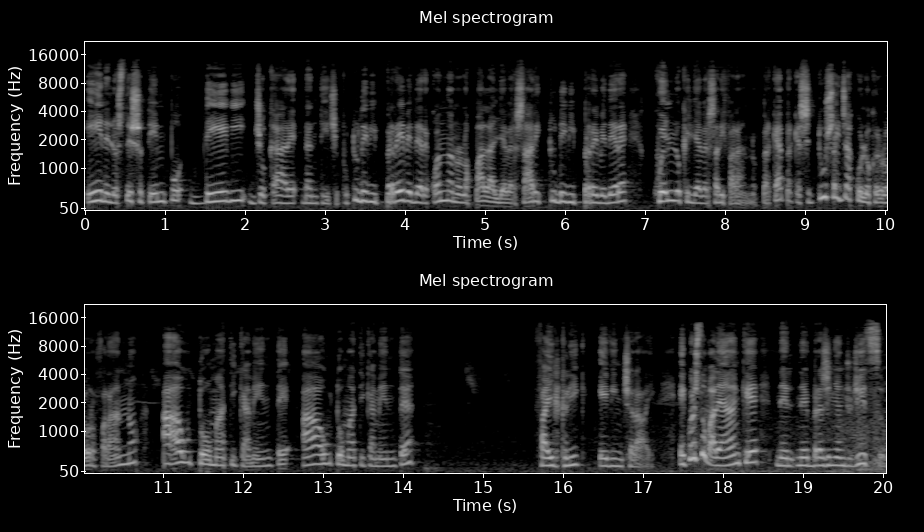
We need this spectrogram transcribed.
e nello stesso tempo devi giocare d'anticipo. Tu devi prevedere quando hanno la palla agli avversari, tu devi prevedere quello che gli avversari faranno. Perché? Perché se tu sai già quello che loro faranno, automaticamente, automaticamente fai il click e vincerai. E questo vale anche nel, nel Brazilian Jiu-Jitsu,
